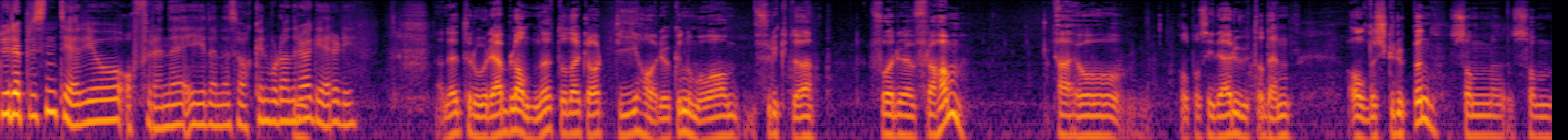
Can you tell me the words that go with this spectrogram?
Du representerer jo ofrene i denne saken. Hvordan mm. reagerer de? Ja, det tror jeg er blandet. Og det er klart, de har jo ikke noe å frykte for, fra ham. Det er jo holdt på å si, De er ute av den aldersgruppen som, som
